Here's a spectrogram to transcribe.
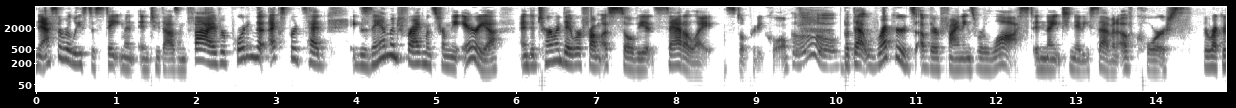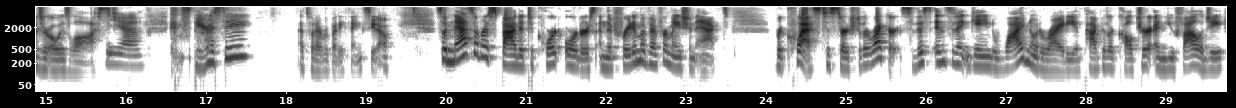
NASA released a statement in 2005 reporting that experts had examined fragments from the area and determined they were from a Soviet satellite. Still pretty cool. Oh. But that records of their findings were lost in 1987. Of course, the records are always lost. Yeah. Conspiracy? That's what everybody thinks, you know. So NASA responded to court orders and the Freedom of Information Act request to search for the records. This incident gained wide notoriety in popular culture and ufology,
